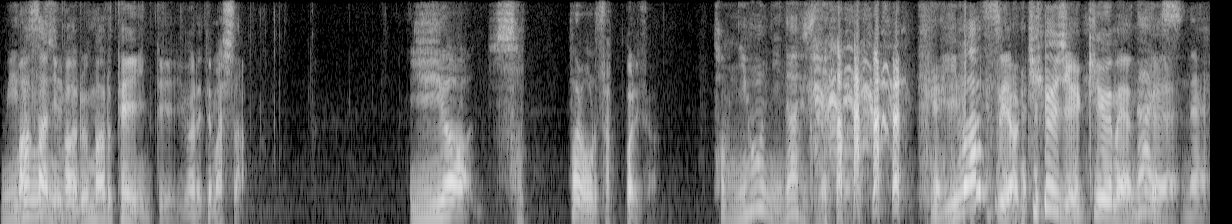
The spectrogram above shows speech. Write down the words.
うん、まさに「まるまる店員」って言われてました。いやさっぱり俺さっぱりさ。多分日本にいないですね いますよ。99年って。ないですね。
